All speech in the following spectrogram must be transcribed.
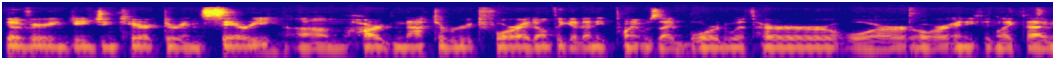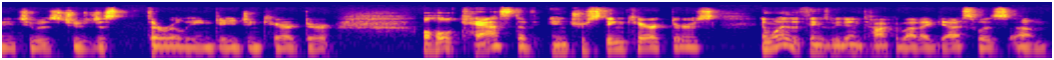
He got a very engaging character in Sari, um, hard not to root for. I don't think at any point was I bored with her or or anything like that. I mean, she was she was just thoroughly engaging character. A whole cast of interesting characters, and one of the things we didn't talk about, I guess, was um,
